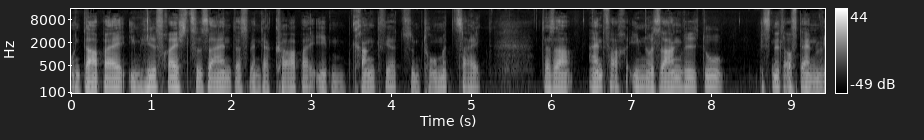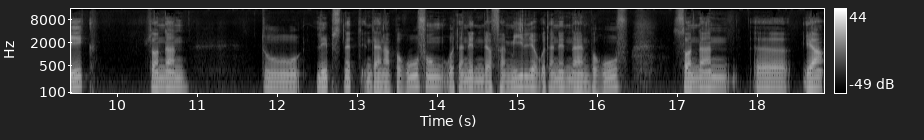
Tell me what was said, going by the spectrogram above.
und dabei ihm hilfreich zu sein, dass wenn der Körper eben krank wird, Symptome zeigt, dass er einfach ihm nur sagen will, du bist nicht auf deinem Weg, sondern du lebst nicht in deiner Berufung oder nicht in der Familie oder nicht in deinem Beruf, sondern äh, ja,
